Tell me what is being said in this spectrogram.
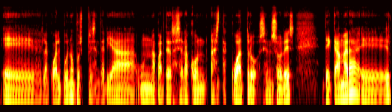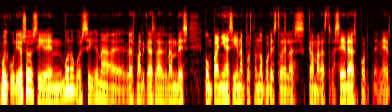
Eh, la cual, bueno, pues presentaría una parte trasera con hasta cuatro sensores de cámara. Eh, es muy curioso, bueno, pues siguen las marcas, las grandes compañías siguen apostando por esto de las cámaras traseras, por tener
